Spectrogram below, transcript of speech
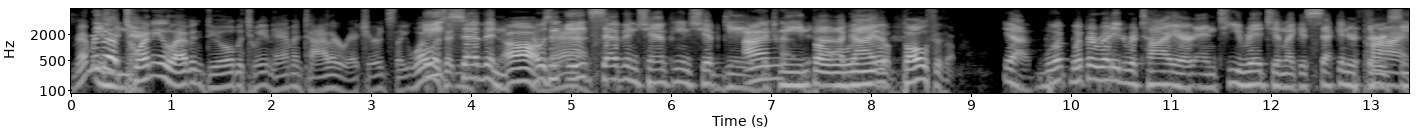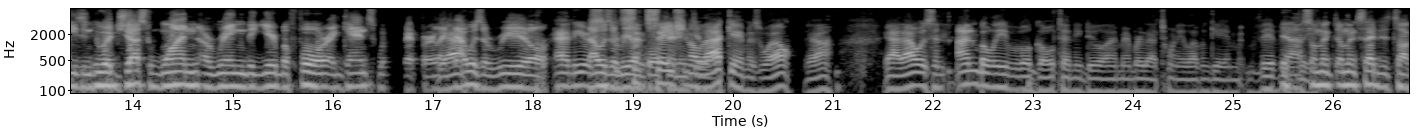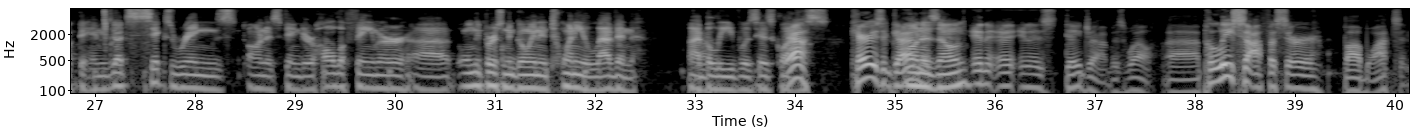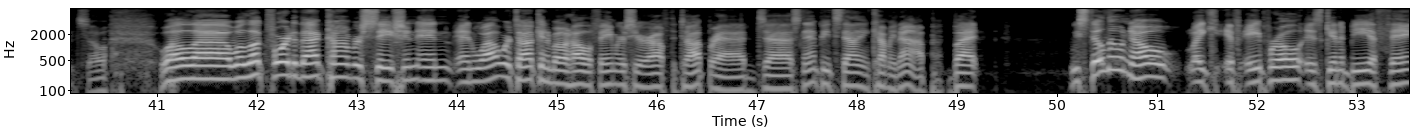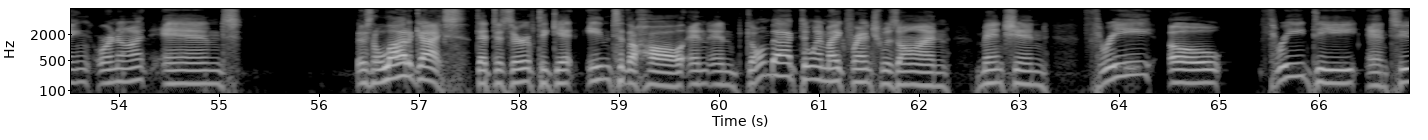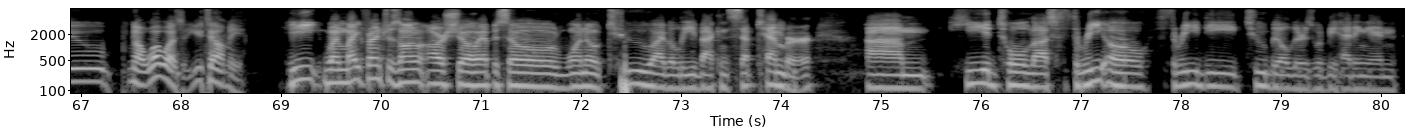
Remember that net. 2011 duel between him and Tyler Richards? Like what eight was it? seven. Oh, that was an eight seven championship game between uh, a guy. Both of them. Yeah, Whipper ready to retire, and T. Rich in like his second or third Prime. season, who had just won a ring the year before against Whipper. Like Yeah. that was a real. and he was, That was a real sensational that game as well. Yeah, yeah, that was an unbelievable goaltending duel. I remember that 2011 game vividly. Yeah, so I'm, I'm excited to talk to him. He's got six rings on his finger, Hall of Famer, uh, only person to go in in 2011, I Yeah. believe, was his class Carries a gun on his own. in in his day job as well. Uh, police officer Bob Watson. So, well, uh, we'll look forward to that conversation. And and while we're talking about Hall of Famers here off the top, Brad, uh, Stampede Stallion coming up, but we still don't know like if April is going to be a thing or not. And there's a lot of guys that deserve to get into the hall. And and going back to when Mike French was on, mentioned 3-0, 3D, and two. No, what was it? You tell me. He when Mike French was on our show, episode 102, I believe, back in September, um, he had told us 3-0, 3D, two builders would be heading in.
